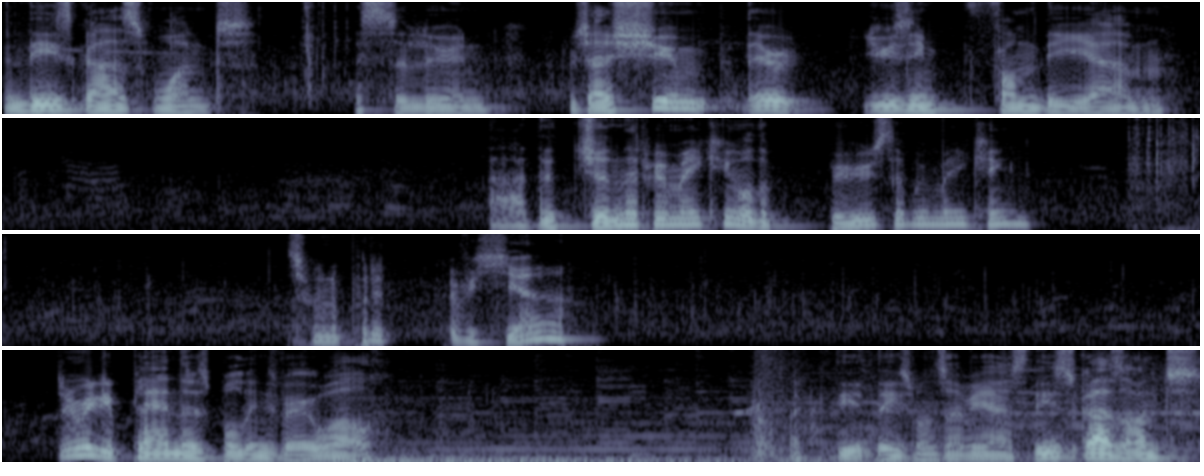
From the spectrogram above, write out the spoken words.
And these guys want a saloon, which I assume they're using from the um uh, the gin that we're making or the booze that we're making. So we're gonna put it over here. Didn't really plan those buildings very well. Like the, these ones over here. So these guys aren't...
